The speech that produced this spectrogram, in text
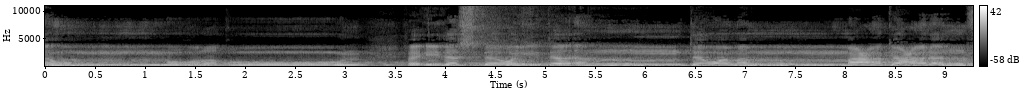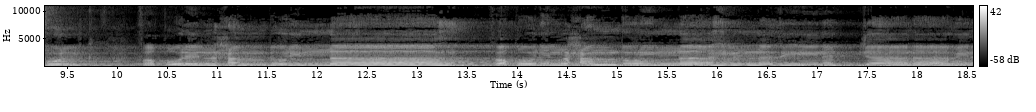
إنهم مغرقون فإذا استويت أنت ومن معك على الفلك فقل الحمد لله فقل الحمد لله الذي نجانا من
